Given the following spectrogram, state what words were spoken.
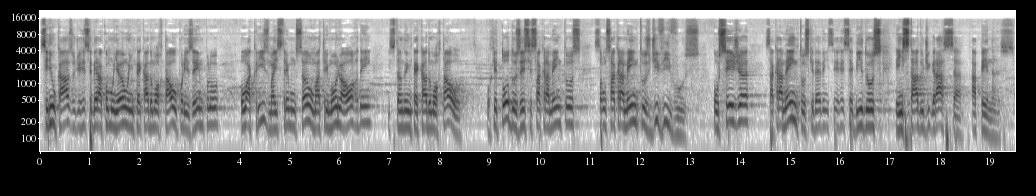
Seria o caso de receber a comunhão em pecado mortal, por exemplo, ou a crisma, a extremunção, o matrimônio, a ordem, estando em pecado mortal, porque todos esses sacramentos são sacramentos de vivos, ou seja, sacramentos que devem ser recebidos em estado de graça apenas.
